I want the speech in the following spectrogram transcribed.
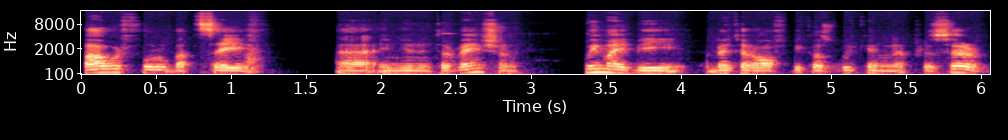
powerful but safe immune intervention, we might be better off because we can preserve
